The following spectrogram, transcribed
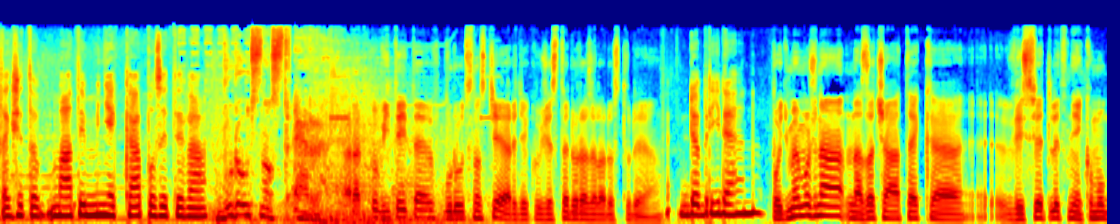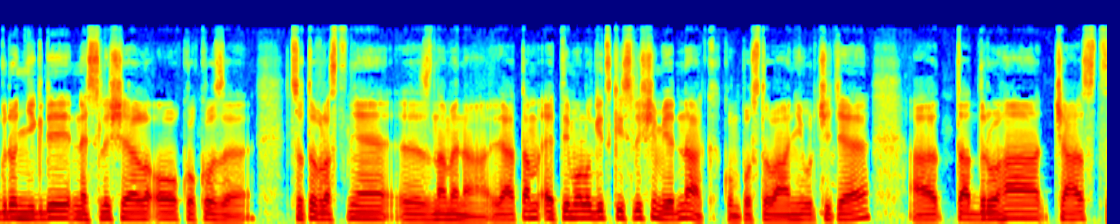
Takže to má ty měkká pozitiva. Budoucnost R. Radko, vítejte v budoucnosti R. Děkuji, že jste dorazila do studia. Dobrý den. Pojďme možná na začátek eh, vysvětlit někomu, kdo nikdy neslyšel o kokoze, co to vlastně eh, znamená. Já tam etymologicky slyším jednak kompostování určitě a ta druhá část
